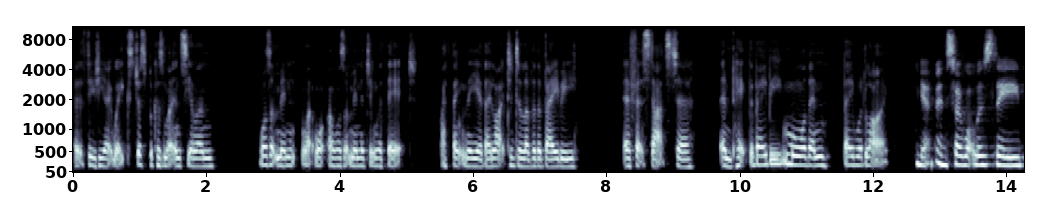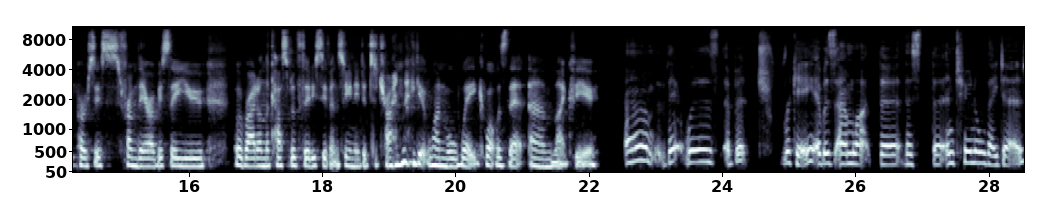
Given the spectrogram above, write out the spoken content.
at 38 weeks, just because my insulin wasn't man- like I wasn't managing with that. I think the, yeah, they like to deliver the baby if it starts to impact the baby more than they would like. Yeah. And so what was the process from there? Obviously you were right on the cusp of 37, so you needed to try and make it one more week. What was that um, like for you? Um, that was a bit tricky. It was um like the the the internal they did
